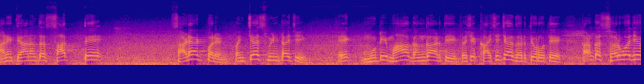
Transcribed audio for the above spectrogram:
आणि त्यानंतर सात ते साडेआठपर्यंत पंचेचाळीस मिनटाची एक मोठी महागंगा आरती जशी काशीच्या धर्तीवर होते. कारण का सर्व जे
